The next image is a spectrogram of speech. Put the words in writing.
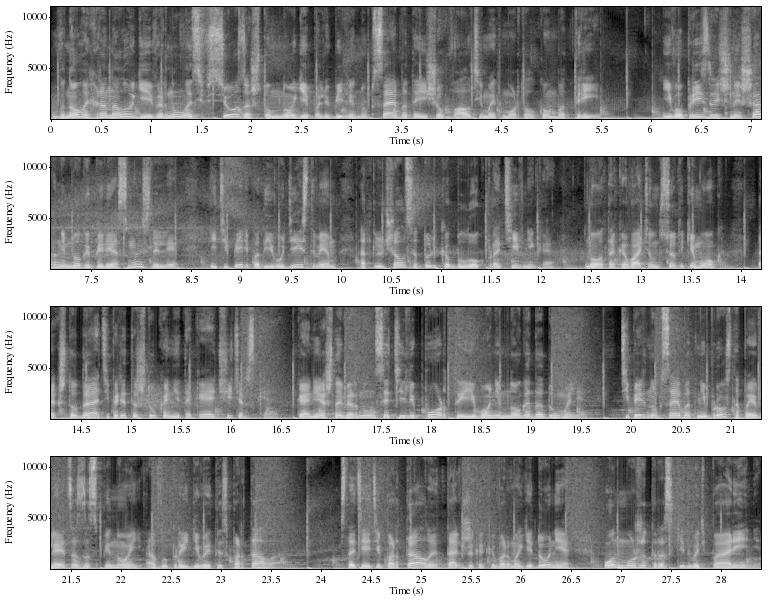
В новой хронологии вернулось все, за что многие полюбили Нубсайбата еще в Ultimate Mortal Kombat 3. Его призрачный шар немного переосмыслили, и теперь под его действием отключался только блок противника, но атаковать он все-таки мог, так что да, теперь эта штука не такая читерская. Конечно, вернулся телепорт, и его немного додумали. Теперь Нубсайбот не просто появляется за спиной, а выпрыгивает из портала. Кстати, эти порталы, так же как и в Армагеддоне, он может раскидывать по арене.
